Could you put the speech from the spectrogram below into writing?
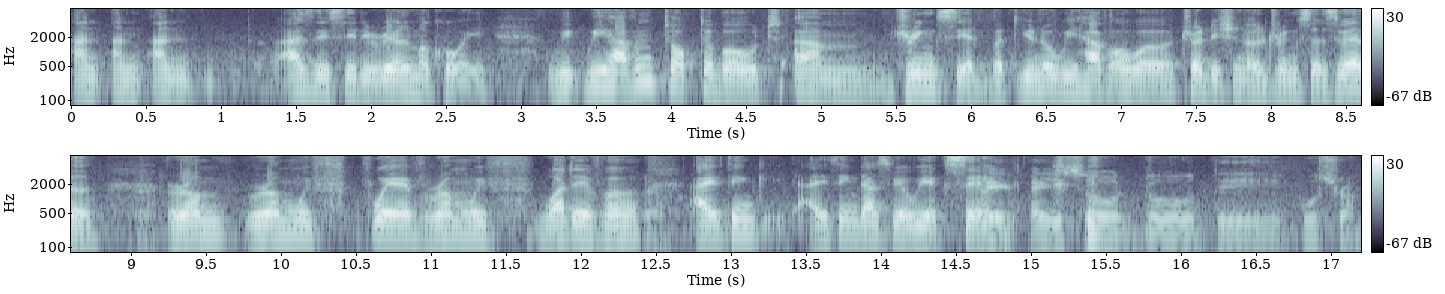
and, and, and as they say, the real McCoy. We, we haven't talked about um, drinks yet, but you know we have our traditional drinks as well. Rum, rum with puev, rum with whatever. I think I think that's where we excel. I, I used to do the bush rum,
